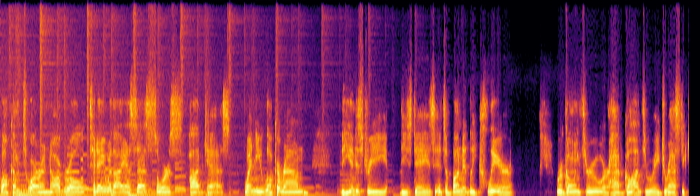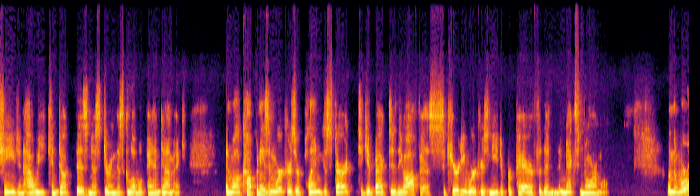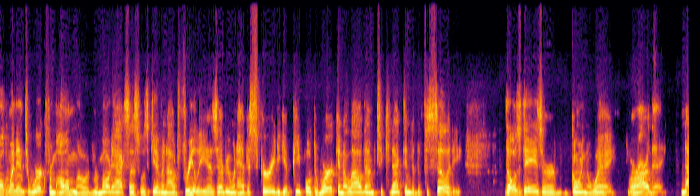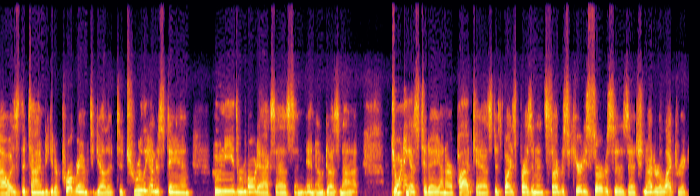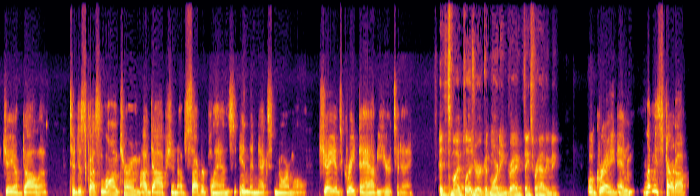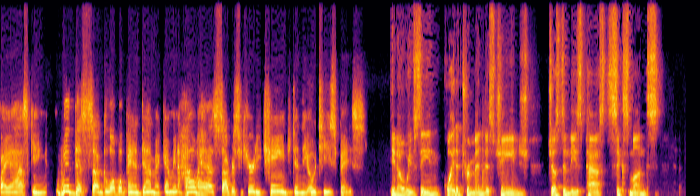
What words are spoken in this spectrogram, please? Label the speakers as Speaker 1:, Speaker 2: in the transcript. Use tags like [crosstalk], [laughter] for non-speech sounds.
Speaker 1: welcome to our inaugural Today with ISS Source podcast. When you look around the industry these days, it's abundantly clear we're going through or have gone through a drastic change in how we conduct business during this global pandemic. And while companies and workers are planning to start to get back to the office, security workers need to prepare for the next normal. When the world went into work from home mode, remote access was given out freely as everyone had to scurry to get people to work and allow them to connect into the facility. Those days are going away, or are they? Now is the time to get a program together to truly understand who needs remote access and, and who does not. Joining us today on our podcast is Vice President Cybersecurity Services at Schneider Electric, Jay Abdallah to discuss long term adoption of cyber plans in the next normal. Jay, it's great to have you here today.
Speaker 2: It's my pleasure. Good morning, Greg. Thanks for having me.
Speaker 1: Well, great. And let me start off by asking with this uh, global pandemic, I mean, how has cybersecurity changed in the OT space?
Speaker 2: You know, we've seen quite a tremendous change just in these past six months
